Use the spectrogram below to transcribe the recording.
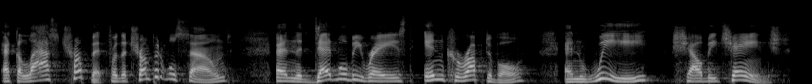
at the last trumpet. For the trumpet will sound, and the dead will be raised incorruptible, and we shall be changed.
